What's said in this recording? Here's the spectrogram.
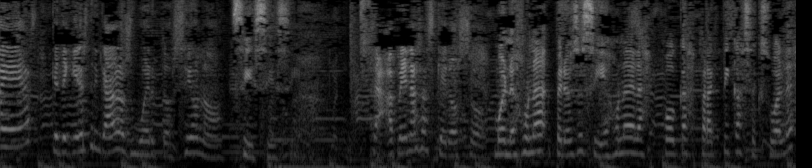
es que te quieres trincar a los muertos, ¿sí o no? Sí, sí, sí. O sea, apenas asqueroso. Bueno, es una, pero eso sí, es una de las pocas prácticas sexuales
